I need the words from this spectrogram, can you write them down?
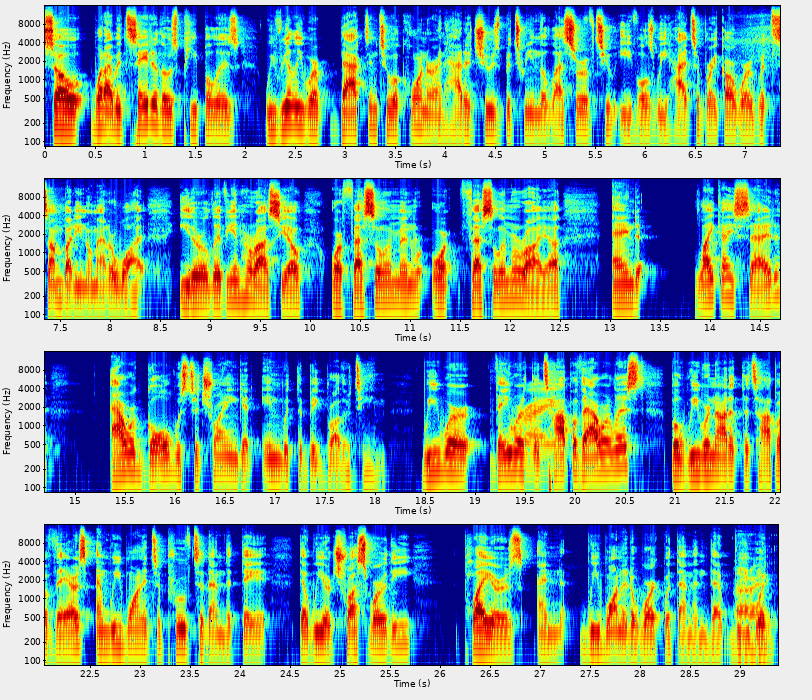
So, what I would say to those people is we really were backed into a corner and had to choose between the lesser of two evils. We had to break our word with somebody no matter what, either Olivia and Horacio or Fessel and, or Fessel and Mariah. And like I said, our goal was to try and get in with the Big Brother team. We were they were at the top of our list, but we were not at the top of theirs, and we wanted to prove to them that they that we are trustworthy players, and we wanted to work with them, and that we All right. would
